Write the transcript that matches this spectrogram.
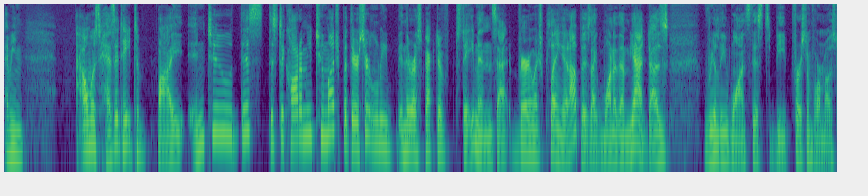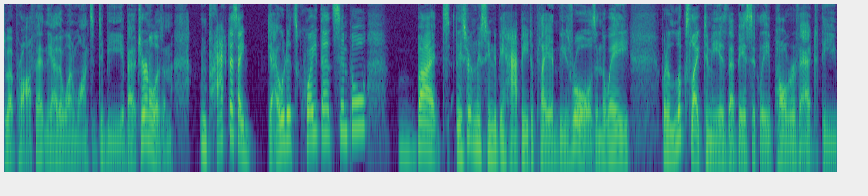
I mean, I almost hesitate to buy into this this dichotomy too much, but they're certainly in their respective statements at very much playing it up as like one of them, yeah, does really wants this to be first and foremost about profit, and the other one wants it to be about journalism. In practice, I doubt it's quite that simple, but they certainly seem to be happy to play these roles. And the way what it looks like to me is that basically Paul Rivett, the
